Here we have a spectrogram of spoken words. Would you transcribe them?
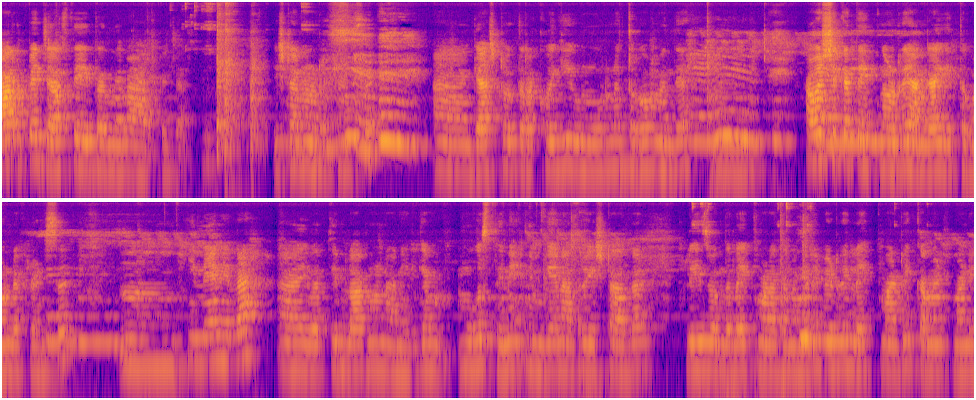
ಆರು ರೂಪಾಯಿ ಜಾಸ್ತಿ ಐತೆ ಅಂದಮೇಲೆ ಆರು ರೂಪಾಯಿ ಜಾಸ್ತಿ ಇಷ್ಟ ನೋಡ್ರಿ ಗ್ಯಾಸ್ ಸ್ಟವ್ ತರಕ್ಕೆ ಹೋಗಿ ಮೂರನ್ನೂ ತೊಗೊಂಬಂದೆ. ಅವಶ್ಯಕತೆ ಐತೆ ನೋಡ್ರಿ, ಹಂಗಾಗಿ ತೊಗೊಂಡೆ ಫ್ರೆಂಡ್ಸ್ ಇನ್ನೇನಿಲ್ಲ. ಇವತ್ತಿನ ಬ್ಲಾಗ್ನು ನಾನು ಇಲ್ಲಿಗೆ ಮುಗಿಸ್ತೀನಿ. ನಿಮ್ಗೇನಾದರೂ ಇಷ್ಟ ಆದರೆ ಪ್ಲೀಸ್ ಒಂದು ಲೈಕ್ ಮಾಡೋದನ್ನು ಮರಿಬೇಡ್ರಿ. ಲೈಕ್ ಮಾಡಿರಿ ಕಮೆಂಟ್ ಮಾಡಿ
